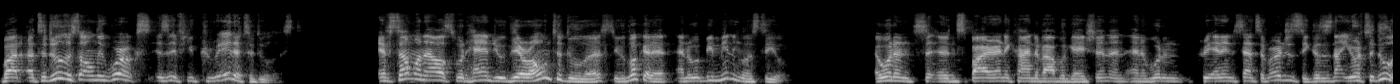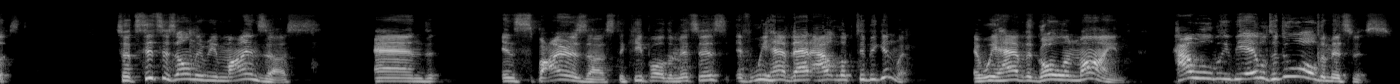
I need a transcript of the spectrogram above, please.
But a to-do list only works is if you create a to-do list. If someone else would hand you their own to-do list, you look at it and it would be meaningless to you. It wouldn't inspire any kind of obligation and, and it wouldn't create any sense of urgency because it's not your to-do list. So tzitzis only reminds us and inspires us to keep all the mitzvahs if we have that outlook to begin with. If we have the goal in mind, how will we be able to do all the mitzvahs?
